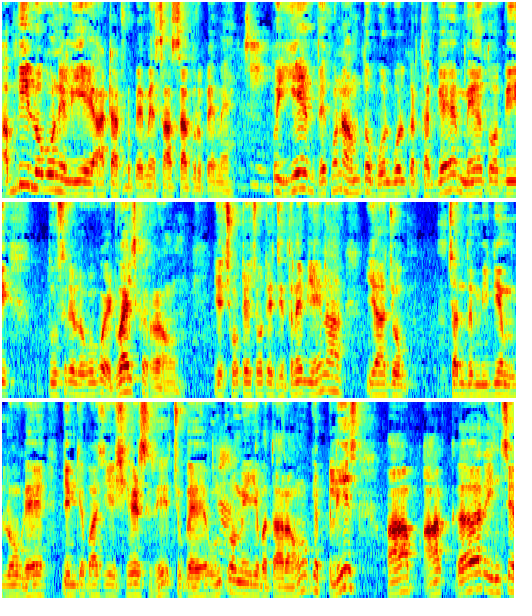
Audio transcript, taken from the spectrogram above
अब भी लोगों ने लिए आठ आठ रुपए में सात सात रुपए में। तो ये देखो ना हम तो बोल बोल कर थक गए मैं तो अभी दूसरे लोगों को एडवाइस कर रहा हूँ। ये छोटे छोटे जितने भी है ना या जो चंद मीडियम लोग हैं जिनके पास ये शेयर्स रह चुके हैं। उनको मैं ये बता रहा हूँ कि प्लीज़ आप आकर इनसे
